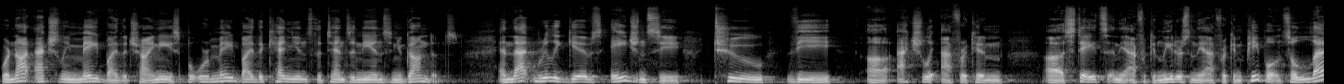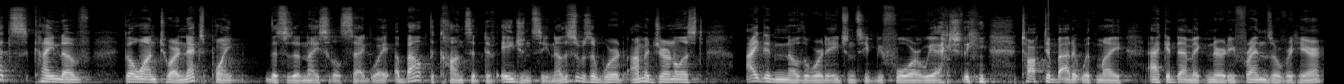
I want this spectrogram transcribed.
were not actually made by the Chinese, but were made by the Kenyans, the Tanzanians, and Ugandans. And that really gives agency to the uh, actually African uh, states and the African leaders and the African people. And so let's kind of go on to our next point. This is a nice little segue about the concept of agency. Now, this was a word, I'm a journalist. I didn't know the word agency before. We actually talked about it with my academic nerdy friends over here.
